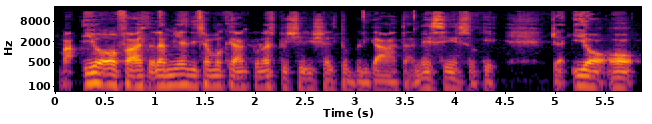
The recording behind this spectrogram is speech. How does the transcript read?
Ma io ho fatto la mia, diciamo che è anche una specie di scelta obbligata, nel senso che cioè, io ho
